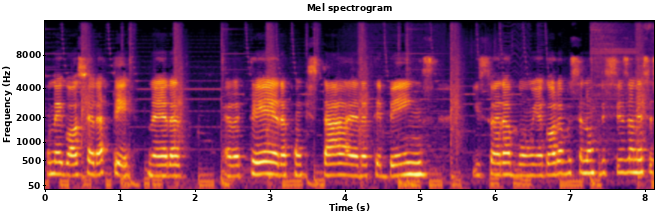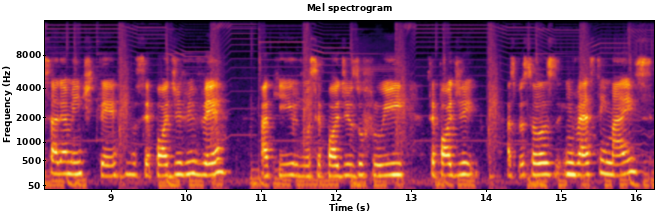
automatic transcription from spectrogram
o negócio era ter, né? Era, era ter, era conquistar, era ter bens, isso era bom. E agora você não precisa necessariamente ter, você pode viver aquilo, você pode usufruir, você pode. As pessoas investem mais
